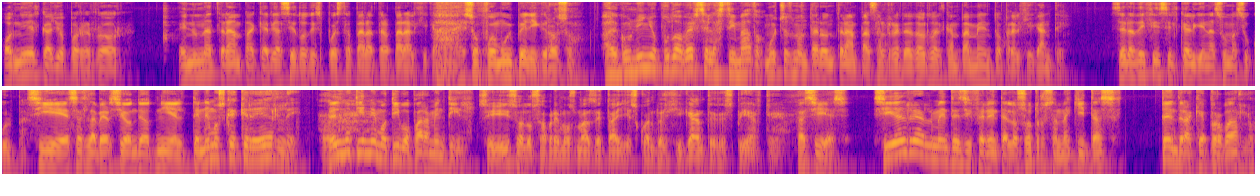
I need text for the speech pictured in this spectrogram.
O'Neill cayó por error en una trampa que había sido dispuesta para atrapar al gigante. Ah, eso fue muy peligroso. Algún niño pudo haberse lastimado. Muchos montaron trampas alrededor del campamento para el gigante. Será difícil que alguien asuma su culpa. Si esa es la versión de Otniel, tenemos que creerle. Él no tiene motivo para mentir. Sí, solo sabremos más detalles cuando el gigante despierte. Así es. Si él realmente es diferente a los otros anaquitas, tendrá que probarlo.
